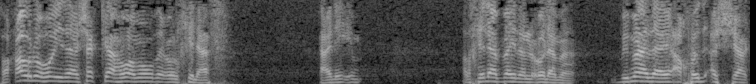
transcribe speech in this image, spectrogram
فقوله إذا شك هو موضع الخلاف. يعني الخلاف بين العلماء. بماذا يأخذ الشاك؟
